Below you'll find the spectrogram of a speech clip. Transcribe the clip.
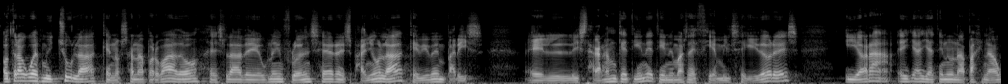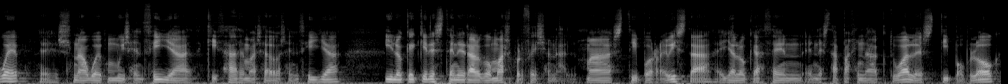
Otra web muy chula que nos han aprobado es la de una influencer española que vive en París. El Instagram que tiene tiene más de 100.000 seguidores y ahora ella ya tiene una página web, es una web muy sencilla, quizá demasiado sencilla, y lo que quiere es tener algo más profesional, más tipo revista. Ella lo que hace en, esta página actual es tipo blog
